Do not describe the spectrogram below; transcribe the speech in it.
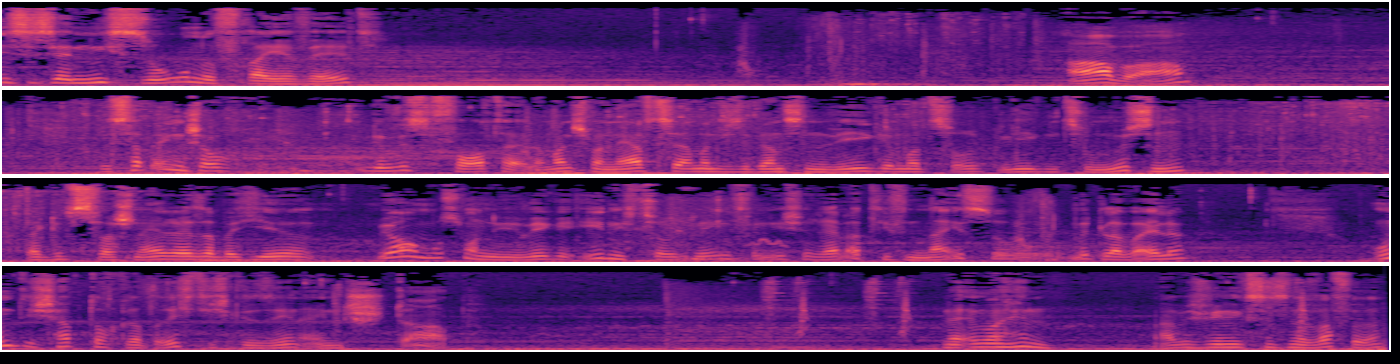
ist es ja nicht so eine freie Welt. Aber das hat eigentlich auch gewisse Vorteile. Manchmal nervt es ja immer, diese ganzen Wege immer zurücklegen zu müssen. Da gibt es zwar Schnellreise, aber hier, ja, muss man die Wege eh nicht zurücklegen. Finde ich relativ nice so mittlerweile. Und ich habe doch gerade richtig gesehen, einen Stab. Na, immerhin. Habe ich wenigstens eine Waffe.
